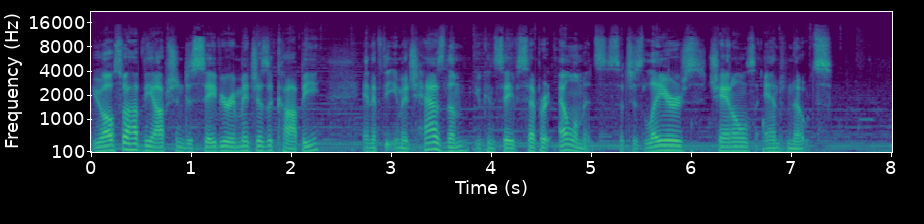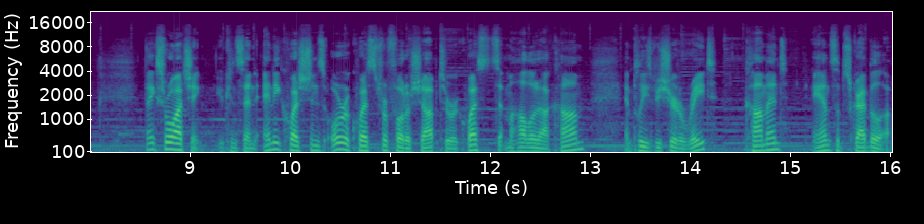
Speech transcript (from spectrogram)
You also have the option to save your image as a copy, and if the image has them, you can save separate elements such as layers, channels, and notes. Thanks for watching. You can send any questions or requests for Photoshop to requests at mahalo.com, and please be sure to rate, comment, and subscribe below.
